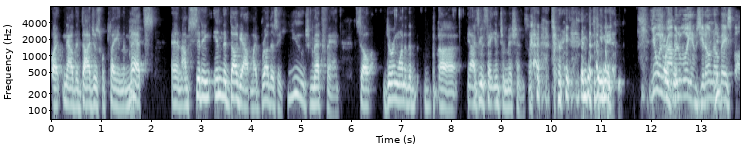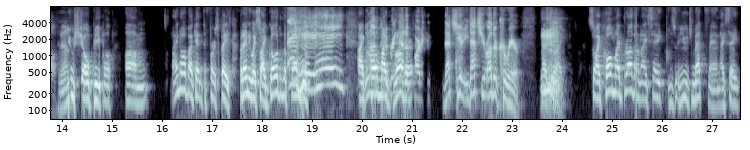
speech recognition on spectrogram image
But now the Dodgers were playing the Mets, and I'm sitting in the dugout. My brother's a huge Met fan. So during one of the, uh, I was going to say intermissions, during, in between the, You and Robin. Williams, you don't know You- baseball. no? you show people. Um, I know about getting to first base, but anyway, so I go to the Hey, front. door. hey, hey. I We're call my going to bring that brother. part of that's your that's your other career. That's right. So I call my brother and I say, he's a huge Met fan. I say,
